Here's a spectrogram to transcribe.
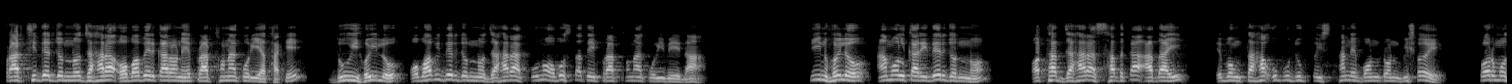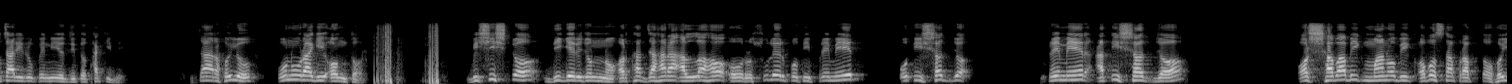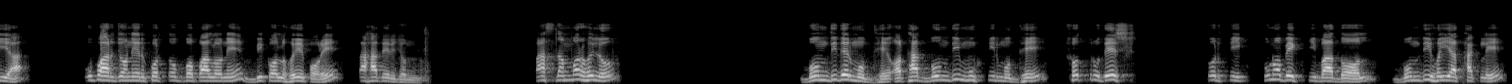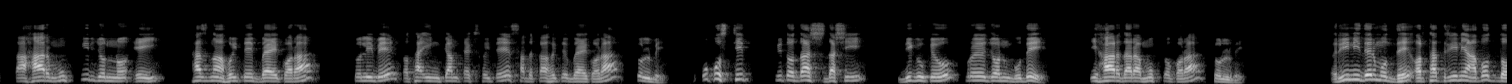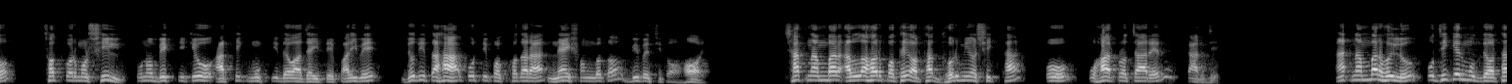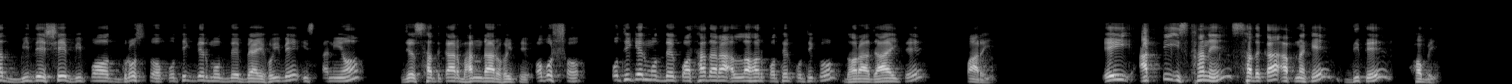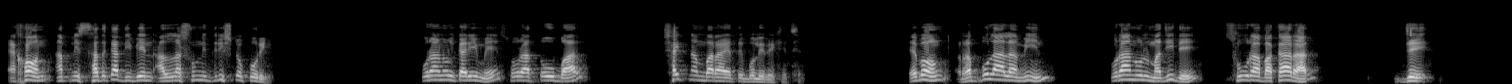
প্রার্থীদের জন্য, যাহারা অভাবের কারণে প্রার্থনা করিয়া থাকে। দুই হইল, অভাবীদের জন্য যাহারা কোনো অবস্থাতেই প্রার্থনা করিবে না। তিন হইল, আমলকারীদের জন্য, অর্থাৎ যাহারা সাদকা আদায় এবং তাহা উপযুক্ত স্থানে বন্টন বিষয়ে কর্মচারী রূপে নিয়োজিত থাকিবে। চার হইল, অনুরাগী অন্তর। বিশিষ্ট দিগের জন্য, অর্থাৎ যাহারা আল্লাহ ও রসুলের প্রতি প্রেমের অতিশয্য, প্রেমের আতিশয্য, অস্বাভাবিক মানবিক অবস্থাপ্রাপ্ত হইয়া উপার্জনের কর্তব্য পালনে বিকল হয়ে পড়ে তাহাদের জন্য। পাঁচ নম্বর হইল, বন্দীদের মধ্যে, অর্থাৎ বন্দী মুক্তির মধ্যে শত্রু দেশ কর্তৃক কোনো ব্যক্তি বা দল বন্দী হইয়া থাকলে তাহার মুক্তির জন্য এই খাজনা হইতে ব্যয় করা চলিবে তথা ইনকাম ট্যাক্স হইতে সাদকা হইতে ব্যয় করা চলবে। উপস্থিত কৃতদাস দাসী দিগুকেও প্রয়োজন বোধে ইহার দ্বারা মুক্ত করা চলবে। ঋণীদের মধ্যে, অর্থাৎ ঋণে আবদ্ধ সৎকর্মশীল কোনো ব্যক্তিকেও আর্থিক মুক্তি দেওয়া যাইতে পারিবে যদি তাহা কর্তৃপক্ষ দ্বারা ন্যায়সঙ্গত বিবেচিত হয়। সাত নাম্বার, আল্লাহর পথে অর্থাৎ ধর্মীয় শিক্ষা ও উহার প্রচারের কার্যে। আট নাম্বার হইল, পথিকের মধ্যে অর্থাৎ বিদেশে বিপদগ্রস্ত পথিকদের মধ্যে ব্যয় হইবে, স্থানীয় যে সাদকার ভান্ডার হইতে। অবশ্য পথিকের মধ্যে কথা দ্বারা আল্লাহর পথের পথিকও ধরা যাইতে পারে। এই আটটি স্থানে সাদকা আপনাকে দিতে হবে। এখন আপনি সাদকা দিবেন, আল্লাহ সুনির্দিষ্ট করে। কোরআনুল কারিমে সোরা তৌবার ষাট নাম্বার আয়াতে বলে রেখেছেন এবং রব্বুল আলমিন কোরআনুল মাজিদে সৌরা বাকারার যে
